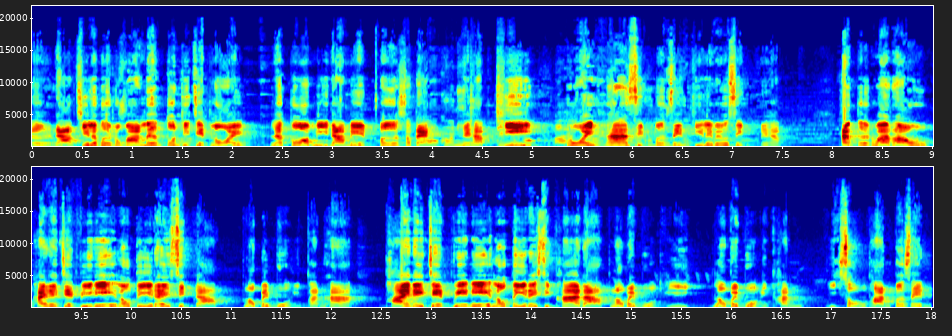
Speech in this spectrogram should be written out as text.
เออดาบที่ระเบิดลงมาเริ่มต้นที่ 700 แล้วก็มีดาเมจเปอร์สแต็กนะครับที่ 150%ที่เลเวล10นะครับ ถ้าเกิดว่าเราภายใน 7 วินี้เราตีได้ 10 ดาบ เราไปบวกอีกพันห้าภายใน 7 วินี้เราตีได้ 15 ดาบ เราไปบวกอีก เราไปบวกอีกพันอีก 2,000เปอร์เซ็นต์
